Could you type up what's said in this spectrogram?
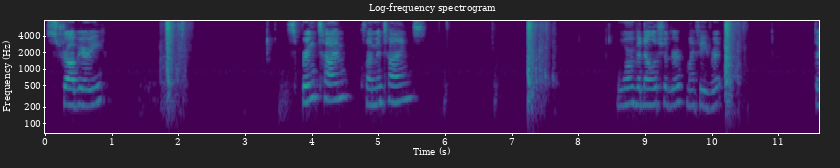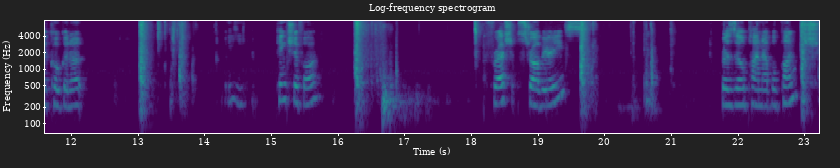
Strawberry, Springtime Clementines, Warm Vanilla Sugar, my favorite, the Coconut, Pink Chiffon, Fresh Strawberries, Brazil Pineapple Punch,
